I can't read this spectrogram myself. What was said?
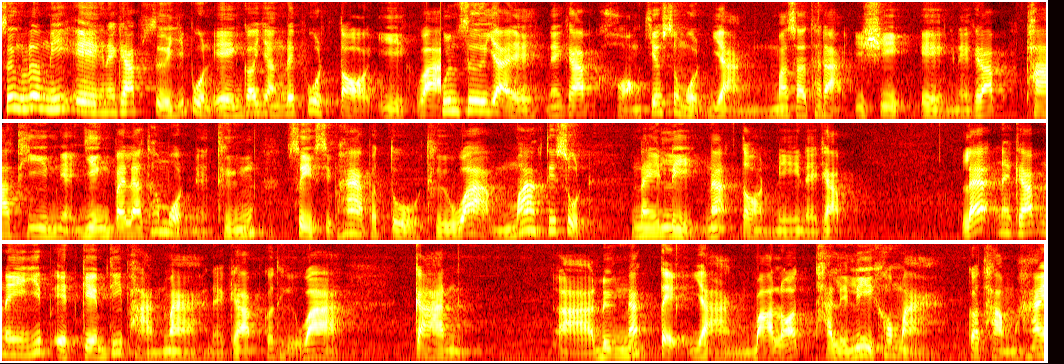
ซึ่งเรื่องนี้เองนะครับสื่อญี่ปุ่นเองก็ยังได้พูดต่ออีกว่าคุณซื้อใหญ่นะครับของเคียวสมุทรอย่างมาซาทาระอิชิเองนะครับพาทีมเนี่ยยิงไปแล้วทั้งหมดเนี่ยถึง 45 ประตู ถือว่ามากที่สุดในลีกณตอนนี้นะครับ และนะครับใน 21 เกมที่ผ่านมานะครับก็ถือว่าการดึงนักเตะอย่างบาลอสทาเลลี่เข้ามา ก็ทำให้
